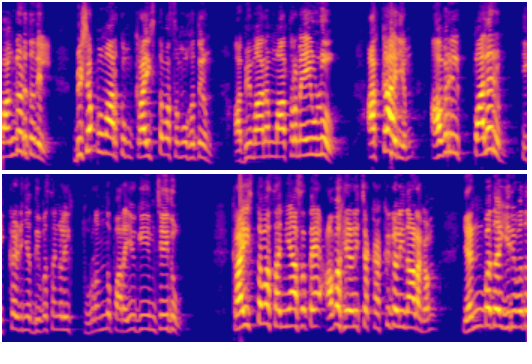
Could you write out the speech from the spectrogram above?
പങ്കെടുത്തതിൽ ബിഷപ്പുമാർക്കും ക്രൈസ്തവ സമൂഹത്തിനും അഭിമാനം മാത്രമേയുള്ളൂ. അക്കാര്യം അവരിൽ പലരും ഇക്കഴിഞ്ഞ ദിവസങ്ങളിൽ തുറന്നു പറയുകയും ചെയ്തു. ക്രൈസ്തവ സന്യാസത്തെ അവഹേളിച്ച കക്കുകളി നാടകം എൺപത് ഇരുപത്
